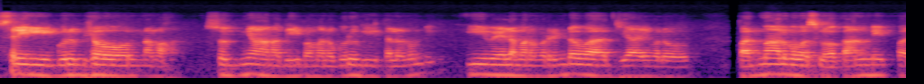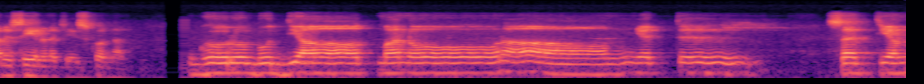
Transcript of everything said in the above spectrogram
శ్రీ గురుభ్యో నమ. సుజ్ఞాన దీపమను గురుగీతల నుండి ఈవేళ మనం రెండవ అధ్యాయములో పద్నాలుగవ శ్లోకాన్ని పరిశీలన చేసుకుందాం. గురు బుద్ధ్యాత్మనోనాన్యత్ సత్యం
